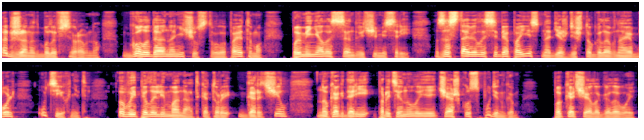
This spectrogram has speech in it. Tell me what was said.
А Джанет было все равно. Голода она не чувствовала, поэтому поменялась сэндвичами с Ри. Заставила себя поесть в надежде, что головная боль утихнет. Выпила лимонад, который горчил, но когда Ри протянула ей чашку с пудингом, покачала головой.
